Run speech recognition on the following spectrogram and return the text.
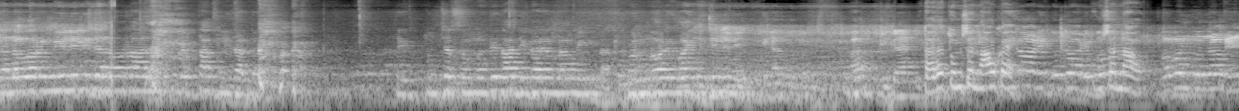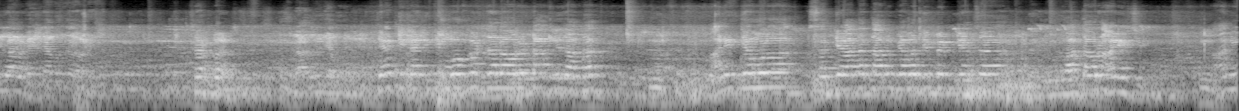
जनावर मेलेली जनावर आणि टाकली जातात ते तुमच्या संबंधित अधिकाऱ्यांना मी फोनद्वारे माहिती दिलेली? दादा तुमचं नाव काय गुंजवाडी तुमचं नाव? बबन गुंजवाडी. सरपंच. त्या ठिकाणी ती मोकट जनावरं टाकली जातात आणि त्यामुळं सध्या आता तालुक्यामध्ये बिबट्याचं वातावरण आहेच आहे. आणि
